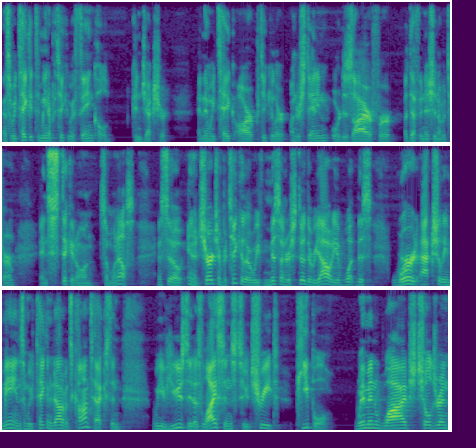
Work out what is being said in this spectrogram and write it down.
And so we take it to mean a particular thing called conjecture. And then we take our particular understanding or desire for a definition of a term and stick it on someone else. And so, in a church in particular, we've misunderstood the reality of what this word actually means, and we've taken it out of its context, and we've used it as license to treat people, women, wives, children,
